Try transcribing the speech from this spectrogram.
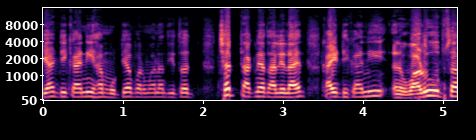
या ठिकाणी हा मोठ्या प्रमाणात इथं छत टाकण्यात आलेला आहे. काही ठिकाणी वाळू उपसा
